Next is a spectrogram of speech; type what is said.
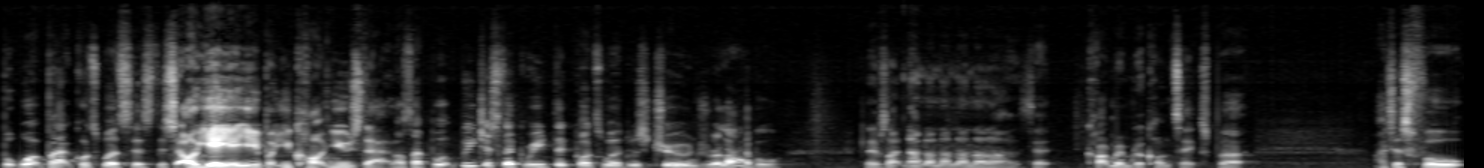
But what about God's word says this? Oh, yeah, yeah, yeah. But you can't use that." And I was like, "But we just agreed that God's word was true and reliable." And it was like, "No, no, no, no, no, no." I can't remember the context, but I just thought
